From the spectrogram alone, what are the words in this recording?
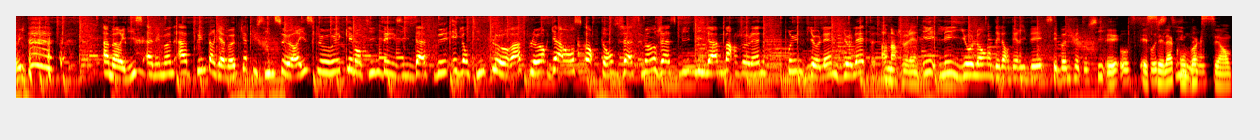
oui. Amaryllis, Anémone, April, Bergamote, Capucine, Cerise, Chloé, Clémentine, Daisy, Daphné, Églantine, Flora, Flore, Garance, Hortense, Jasmin, Jasmine, Lila, Marjolaine, Prune, Violaine, Violette Oh, Marjolaine. et les Yolandes et leurs dérivés. C'est bonne fête aussi Et- aux Et c'est là qu'on voit que c'est un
